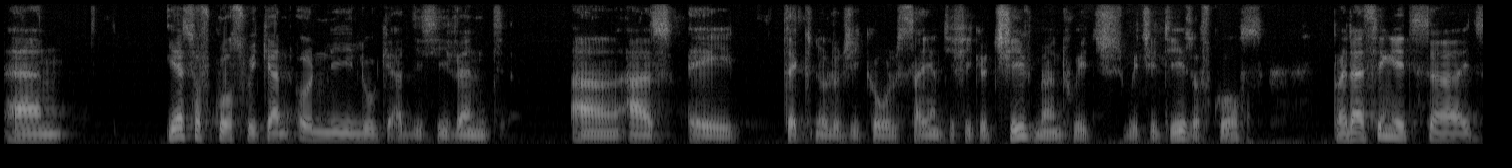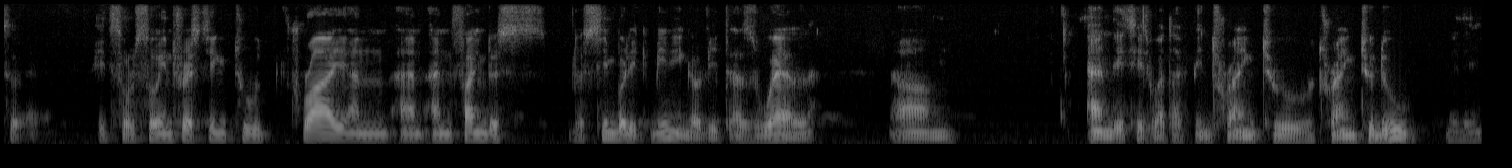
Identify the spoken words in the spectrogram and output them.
And yes, of course, we can only look at this event uh, as a technological scientific achievement, which which it is, of course. But I think it's uh, it's uh, it's also interesting to try and and, and find the, the symbolic meaning of it as well. Um, and this is what I've been trying to trying to do. Really.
